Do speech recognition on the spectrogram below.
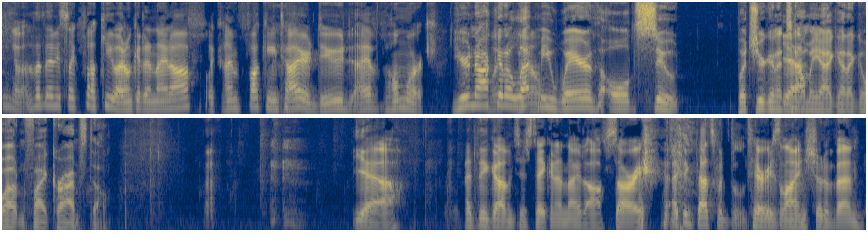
Yeah, but then it's like, fuck you. I don't get a night off. Like, I'm fucking tired, dude. I have homework. You're not going to let know- me wear the old suit, but you're going to Yeah. tell me I got to go out and fight crime still. Yeah. I think I'm just taking a night off. Sorry. I think that's what Terry's line should have been.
